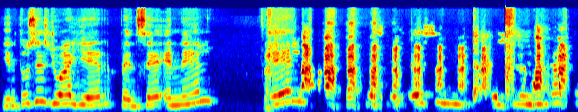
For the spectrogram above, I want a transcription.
Y entonces yo ayer pensé en él, él es, el, el candidato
